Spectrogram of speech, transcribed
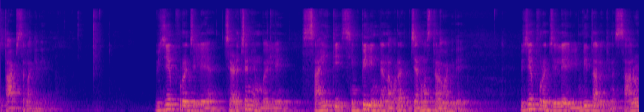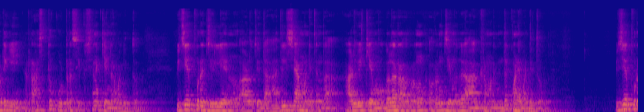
ಸ್ಥಾಪಿಸಲಾಗಿದೆ. ವಿಜಯಪುರ ಜಿಲ್ಲೆಯ ಚಡಚನ್ ಎಂಬಲ್ಲಿ ಸಾಹಿತಿ ಸಿಂಪಿಲಿಂಗನ್ ಅವರ ಜನ್ಮಸ್ಥಳವಾಗಿದೆ. ವಿಜಯಪುರ ಜಿಲ್ಲೆ ಇಂಡಿ ತಾಲೂಕಿನ ಸಾಲೋಟಿಗೆ ರಾಷ್ಟ್ರಕೂಟರ ಶಿಕ್ಷಣ ಕೇಂದ್ರವಾಗಿತ್ತು. ವಿಜಯಪುರ ಜಿಲ್ಲೆಯನ್ನು ಆಳುತ್ತಿದ್ದ ಆದಿಲ್ ಶಾ ಮನೆತನದ ಆಳ್ವಿಕೆಯ ಮೊಘಲರ ಔರಂಗ್, ಔರಂಗಜೇಬದ ಆಕ್ರಮಣದಿಂದ ಕೊನೆಗೊಂಡಿತು. ವಿಜಯಪುರ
